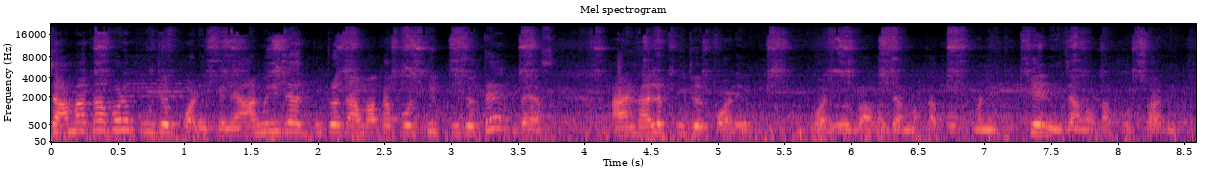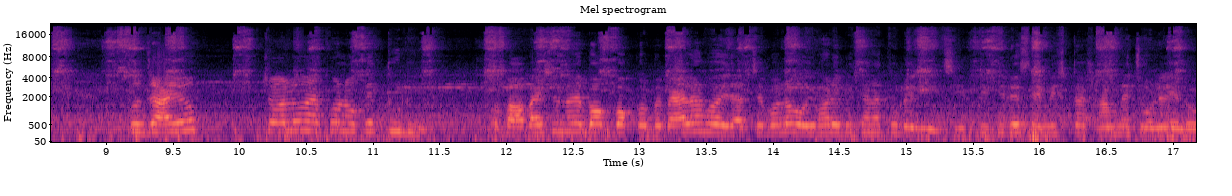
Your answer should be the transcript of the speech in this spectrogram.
জামা কাপড়ে পুজোর পরে কেনে। আমি যা দুটো জামা কাপড় দিই পুজোতে, ব্যাস। আর নাহলে পুজোর পরে পরে ওর বাবা জামা কাপড় মানে কেনে জামা কাপড় সরি তো যাই হোক, চলো এখন ওকে তুলি। বাবা এসে নাহলে বক বক করবে, বেলা হয়ে যাচ্ছে বলো, ওই ঘরে বিছানা তুলে দিয়েছি। পৃথিবীর সেমিস্টার সামনে চলে এলো।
